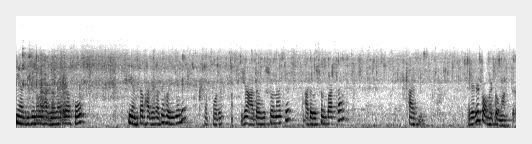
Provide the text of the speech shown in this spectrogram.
পেঁয়াজগুলো ভাজা ভাজা হোক। পেঁয়াজটা ভাজা ভাজা হয়ে গেলে তারপরে যে আদা, রসুন আছে, আদা, রসুন বাটা আর এটা টমেটো মাছটা।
